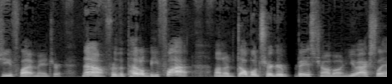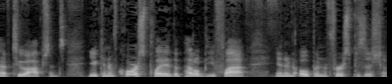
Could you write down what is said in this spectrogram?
G flat major. Now, for the pedal B flat, on a double trigger bass trombone, you actually have two options. You can, of course, play the pedal B flat in an open first position,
